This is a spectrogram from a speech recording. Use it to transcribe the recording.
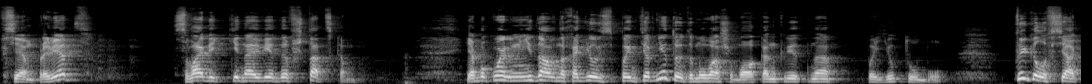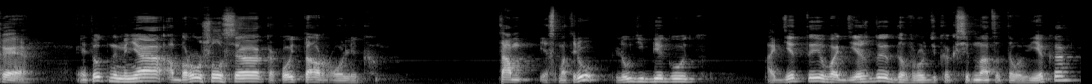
Всем привет! С вами киноведы в штатском. Я буквально недавно ходил по интернету этому вашему, а конкретно по Ютубу. Тыкал всякое, и тут на меня обрушился какой-то ролик. Там, я смотрю, люди бегают, одетые в одежды, да вроде как 17 века.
